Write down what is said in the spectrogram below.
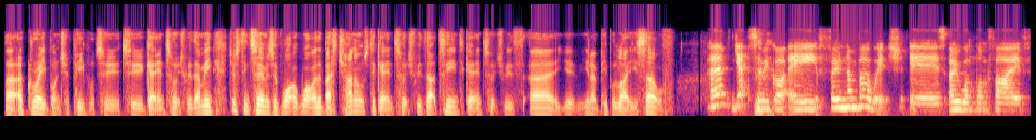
Uh, a great bunch of people to to get in touch with. I mean, just in terms of what what are the best channels to get in touch with that team, to get in touch with uh, you, you know people like yourself. Um, yeah, so we've got a phone number which is 0115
